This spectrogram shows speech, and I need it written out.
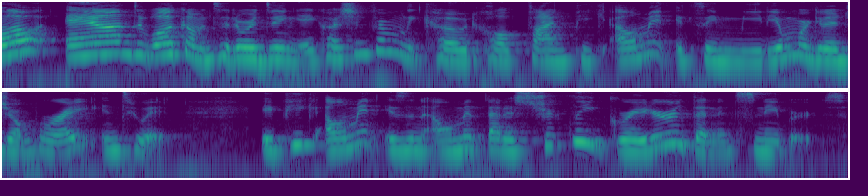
Hello and welcome. Today we're doing a question from LeetCode called find peak element. It's a medium. We're going to jump right into it. A peak element is an element that is strictly greater than its neighbors.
